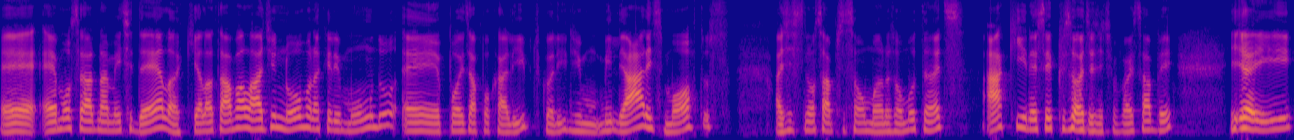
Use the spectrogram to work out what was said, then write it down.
é, é, mostrado na mente dela que ela estava lá de novo naquele mundo é, pós-apocalíptico ali, de milhares mortos. A gente não sabe se são humanos ou mutantes. Aqui nesse episódio a gente vai saber. E aí,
